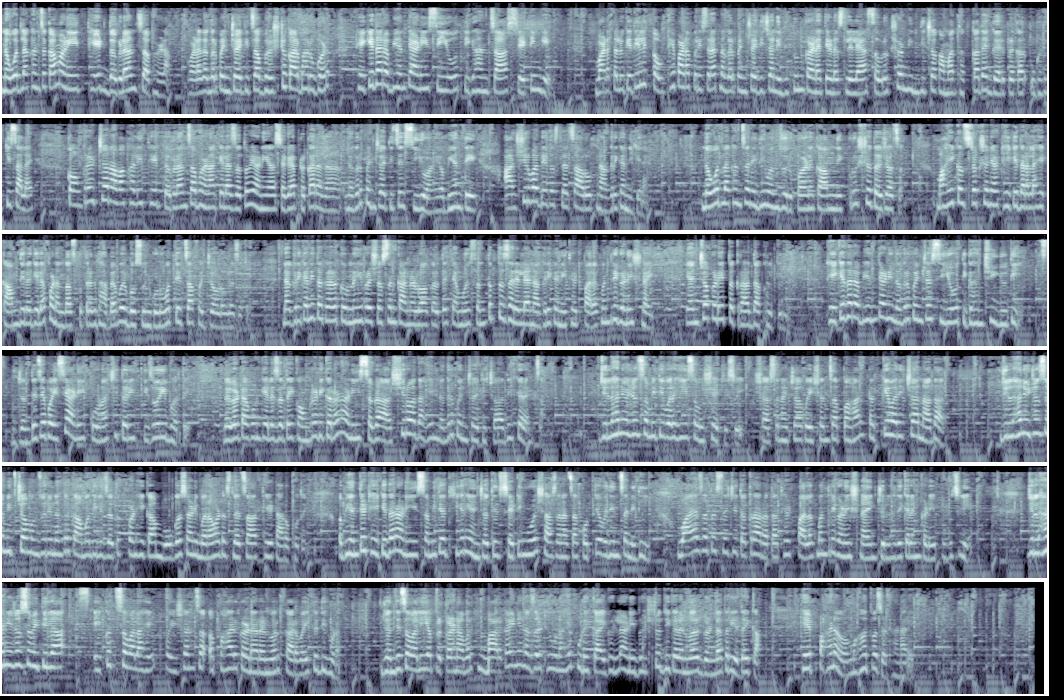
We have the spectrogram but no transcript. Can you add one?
नव्वद लाखांचं काम आणि थेट दगडांचा भरणा. वाडा नगरपंचायतीचा भ्रष्ट कारभार उघड ठेकेदार अभियंते आणि सीईओ तिघांचा सेटिंग गेम वाडा तालुक्यातील कवठेपाडा परिसरात नगरपंचायतीच्या निधीतून करण्यात येत असलेल्या संरक्षण भिंतीच्या कामात धक्कादायक गैरप्रकार उघडकीस आलाय. कॉन्क्रीटच्या नावाखाली थेट दगडांचा भरणा केला जातोय आणि या सगळ्या प्रकाराला नगरपंचायतीचे सीईओ आणि अभियंते आशीर्वाद देत असल्याचा आरोप नागरिकांनी केलाय. नव्वद लाखांचा निधी मंजूर पण काम निकृष्ट दर्जाचं. माही कन्स्ट्रक्शन या ठेकेदाराला हे काम दिलं गेलं पण अंदाजपत्रक धाब्यावर बसून गुणवत्तेचा फज्जा उडवला जातो. नागरिकांनी तक्रार करूनही प्रशासन कानडोळा करते त्यामुळे संतप्त झालेल्या नागरिकांनी थेट पालकमंत्री गणेश नाईक यांच्याकडे तक्रार दाखल केली. ठेकेदार अभियंते आणि नगरपंचायत सीईओ तिघांची युती जनतेचे पैसे आणि कोणाची तरी तिजोरी भरते. दगड टाकून केले जाते काँक्रिटीकरण आणि सगळा आशीर्वाद आहे नगरपंचायतीच्या अधिकाऱ्यांचा. जिल्हा नियोजन समितीवरही संशयाची सुई. शासनाच्या पैशांचा पहार टक्केवारीच्या नादात. जिल्हा नियोजन समितीच्या मंजुरीनंतर कामं दिली जातात पण हे काम बोगस आणि बनावट असल्याचा थेट आरोप होतोय. अभियंते ठेकेदार आणि समिती अधिकारी यांच्यातील सेटिंगमुळे शासनाचा कोट्यवधींचा निधी वाया जात असल्याची तक्रार आता थेट पालकमंत्री गणेश नाईक जिल्हाधिकाऱ्यांकडे पोहोचली आहे. जिल्हा नियोजन समितीला एकच सवाल आहे पैशांचा अपहार करणाऱ्यांवर कारवाई कधी होणार? जनतेचा वाली या प्रकरणावर बारकाईने नजर ठेवून आहे. पुढे काय घडलं आणि भ्रष्ट अधिकाऱ्यांवर गंडा तर येत आहे का? हे पाहणं महत्वाचं ठरणार आहे.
